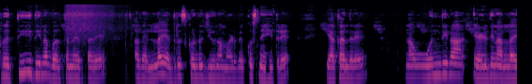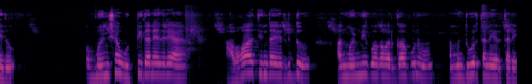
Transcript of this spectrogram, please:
ಪ್ರತಿದಿನ ಬರ್ತಾನೆ ಇರ್ತವೆ. ಅವೆಲ್ಲ ಎದುರಿಸ್ಕೊಂಡು ಜೀವನ ಮಾಡಬೇಕು ಸ್ನೇಹಿತರೆ. ಯಾಕಂದರೆ ನಾವು ಒಂದಿನ, ಎರಡು ದಿನ ಅಲ್ಲ ಇದು. ಒಬ್ಬ ಮನುಷ್ಯ ಹುಟ್ಟಿದ್ದಾನೆ ಅಂದರೆ ಆವತ್ತಿಂದ ಇರಿದ್ದು ಅವ್ನು ಮಣ್ಣಿಗೆ ಹೋಗೋವರ್ಗಾಗೂ ನಮ್ಮನ್ನು ದೂರ್ತಾನೆ ಇರ್ತಾರೆ.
